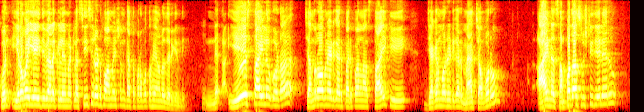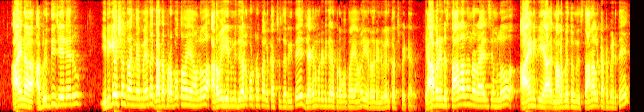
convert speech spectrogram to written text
కొన్ని ఇరవై ఐదు వేల కిలోమీటర్ల సీసీ రోడ్ ఫార్మేషన్ గత ప్రభుత్వ హయాంలో జరిగింది. నె- ఏ స్థాయిలో కూడా చంద్రబాబు నాయుడు గారి పరిపాలనా స్థాయికి జగన్మోహన్ రెడ్డి గారు మ్యాచ్ అవ్వరు. ఆయన సంపద సృష్టి చేయలేరు. ఆయన అభివృద్ధి చేయలేరు. ఇరిగేషన్ రంగం మీద గత ప్రభుత్వ హయాంలో అరవై ఎనిమిది వేల కోట్ల రూపాయల ఖర్చు జరిగితే జగన్మోహన్ రెడ్డి గారి ప్రభుత్వ హయాంలో ఇరవై రెండు వేలు ఖర్చు పెట్టారు. యాభై రెండు స్థానాలు ఉన్న రాయలసీమలో ఆయనకి నలభై తొమ్మిది స్థానాలు కట్టబెడితే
